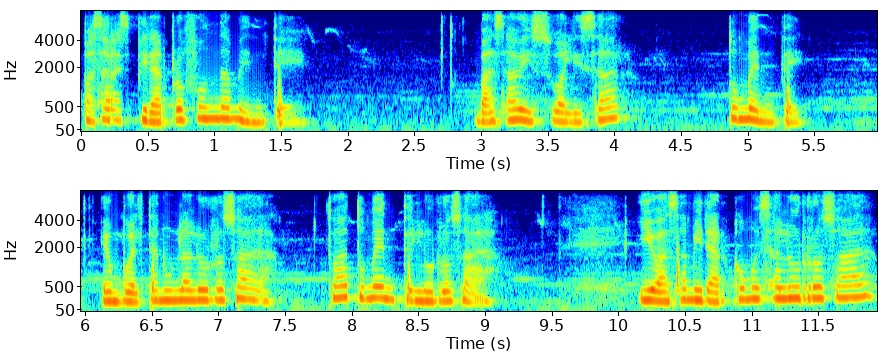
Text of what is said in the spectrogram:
vas a respirar profundamente. Vas a visualizar tu mente envuelta en una luz rosada, toda tu mente en luz rosada. Y vas a mirar cómo esa luz rosada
